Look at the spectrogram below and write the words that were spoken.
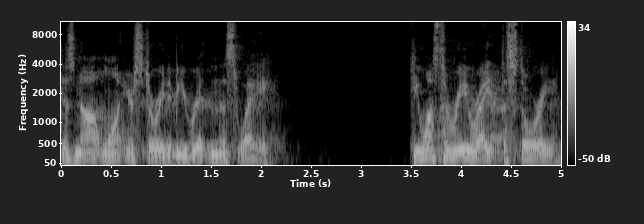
does not want your story to be written this way. He wants to rewrite the story.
